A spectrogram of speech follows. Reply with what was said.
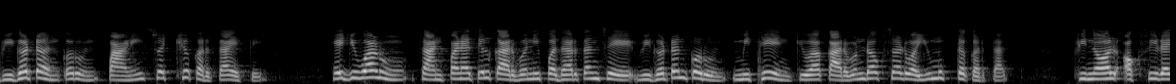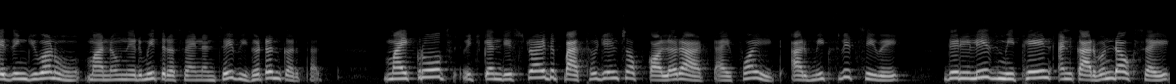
विघटन करून पाणी स्वच्छ करता येते. हे जीवाणू सांडपाण्यातील कार्बनी पदार्थांचे विघटन करून मिथेन किंवा कार्बन डायऑक्साईड वायू मुक्त करतात. फिनॉल ऑक्सिडायझिंग जीवाणू मानवनिर्मित रसायनांचे विघटन करतात. Microbes which can destroy the pathogens of cholera typhoid are mix with sewage they release methane and carbon dioxide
